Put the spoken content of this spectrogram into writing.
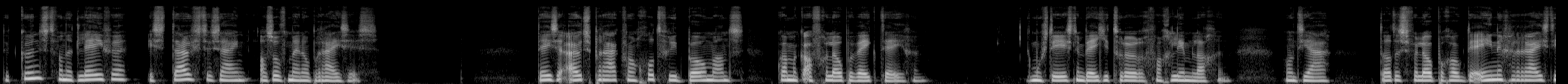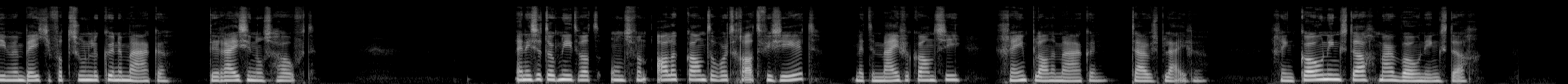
De kunst van het leven is thuis te zijn alsof men op reis is. Deze uitspraak van Godfried Bomans kwam ik afgelopen week tegen. Ik moest eerst een beetje treurig van glimlachen, want ja, dat is voorlopig ook de enige reis die we een beetje fatsoenlijk kunnen maken: de reis in ons hoofd. En is het ook niet wat ons van alle kanten wordt geadviseerd? Met de meivakantie geen plannen maken, thuis blijven. Geen Koningsdag, maar woningsdag.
